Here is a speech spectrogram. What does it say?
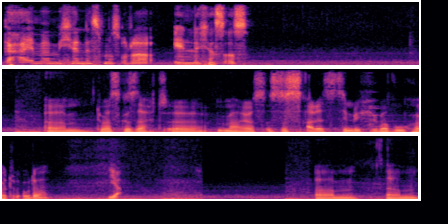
geheimer Mechanismus oder ähnliches ist. Ähm, du hast gesagt, äh, Marius, es ist alles ziemlich überwuchert, oder? Ja. Ähm, ähm,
